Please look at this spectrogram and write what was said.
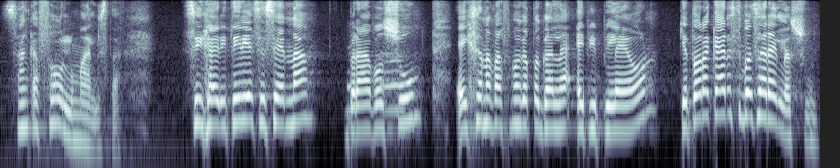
Σαν καθόλου, μάλιστα. Συγχαρητήρια σε σένα. Μπράβο σου. Έχεις ένα βαθμό για τον καλά επιπλέον. Και τώρα κάνεις την πασαρέλα σου.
